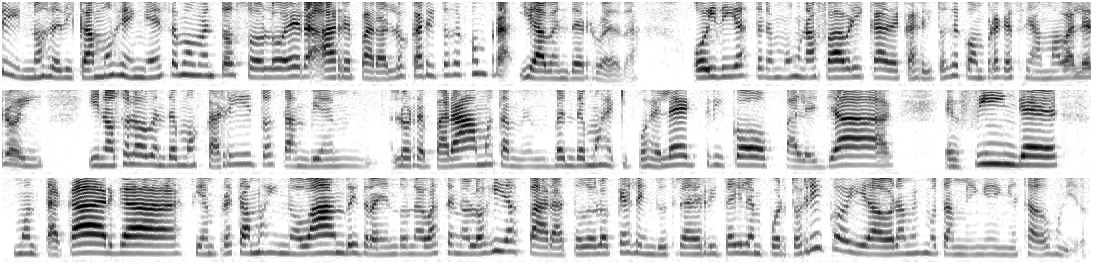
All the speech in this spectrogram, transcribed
y nos dedicamos en ese momento solo era a reparar los carritos de compra y a vender ruedas. Hoy día tenemos una fábrica de carritos de compra que se llama Valeroín y no solo vendemos carritos, también los reparamos, también vendemos equipos eléctricos, pallet jack, finger, montacarga, siempre estamos innovando y trayendo nuevas tecnologías para todo lo que es la industria de retail en Puerto Rico y ahora mismo también en Estados Unidos.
